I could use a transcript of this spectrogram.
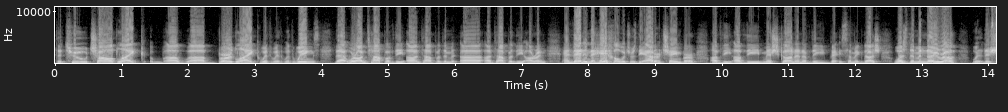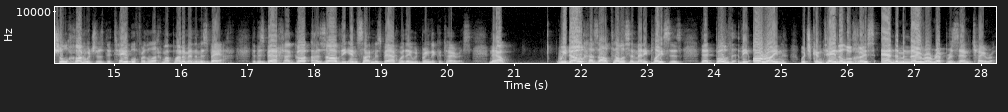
the two childlike, uh, uh, bird-like with, with, with wings that were on top of the on top of the uh, on top of the Aron. And then in the Heichel, which was the outer chamber of the of the Mishkan and of the Beis Hamikdash, was the menorah, the Shulchan, which was the table for the Mapanim and the Mizbeach. The Mizbeach Hazov, the inside Mizbeach, where they would bring the Keteris. Now, we know Chazal tell us in many places that both the Orain, which contain the Luchos, and the Menorah represent Torah.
